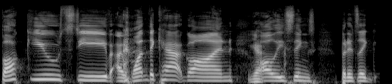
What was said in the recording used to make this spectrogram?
Fuck you steve. I want the cat gone all these things. But it's like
